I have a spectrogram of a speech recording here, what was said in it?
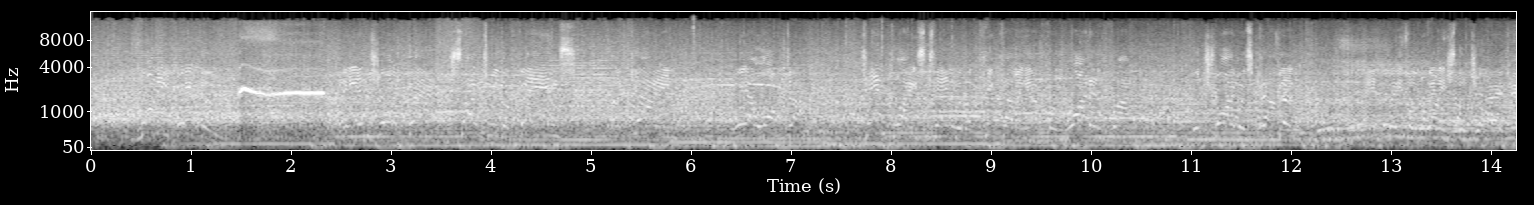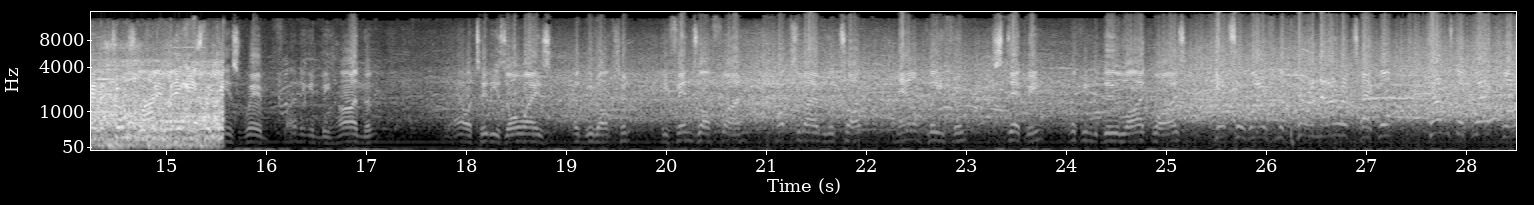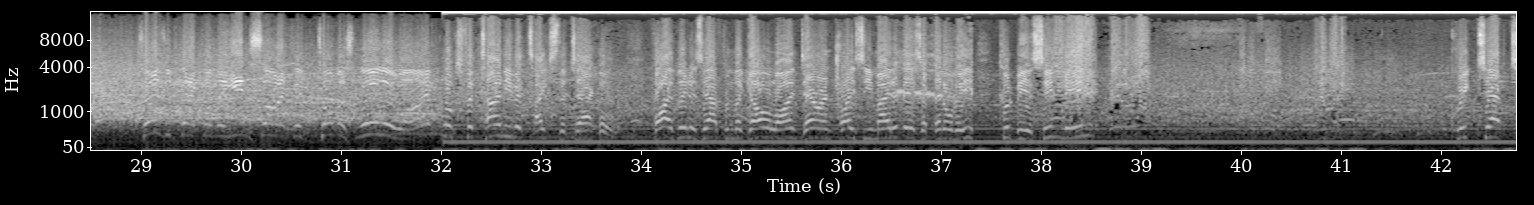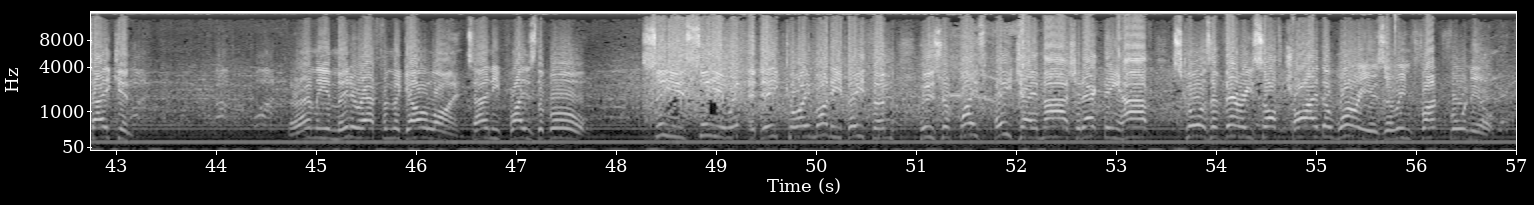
Monty Betham. He enjoyed that. So do the fans. Again, we are locked up. 10 plays 10 with a kick coming up from right in front. The try was coming, and Betham finished the job. Here's Webb floating in behind them. Awatiti is always a good option. He fends off one, pops it over the top. Now Betham stepping, looking to do likewise. Gets away from the Perenara tackle. Comes the Blacklock. Turns it back on the inside for Thomas Leuluai. Looks for Tony but takes the tackle. Five metres out from the goal line. Darren Tracy made it. There's a penalty. Could be a sin bin. Quick tap taken. They're only a metre out from the goal line. Tony plays the ball. See you, see you with the decoy. Monty Betham, who's replaced PJ Marsh at acting half, scores a very soft try. The Warriors are in front 4 0.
